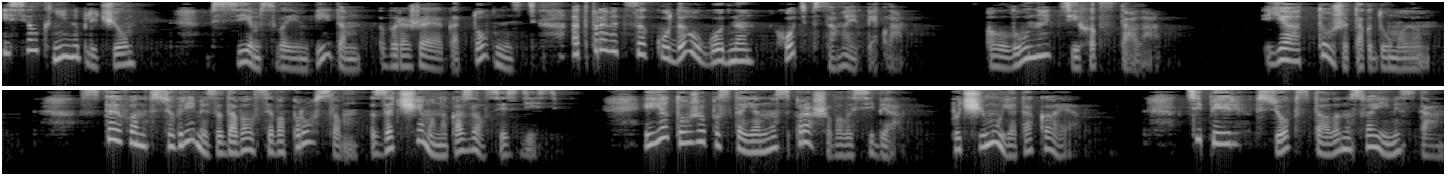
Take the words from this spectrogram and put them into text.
и сел к ней на плечо, всем своим видом выражая готовность отправиться куда угодно, хоть в самое пекло. Луна тихо встала. Я тоже так думаю. Стефан все время задавался вопросом, зачем он оказался здесь. И я тоже постоянно спрашивала себя, почему я такая. Теперь все встало на свои места.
